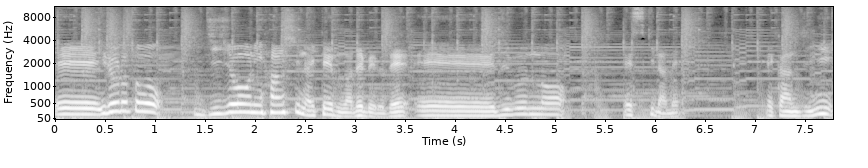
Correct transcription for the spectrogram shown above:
えー、いろいろと事情に反しない程度なレベルで、えー、自分の好きなね、感じに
